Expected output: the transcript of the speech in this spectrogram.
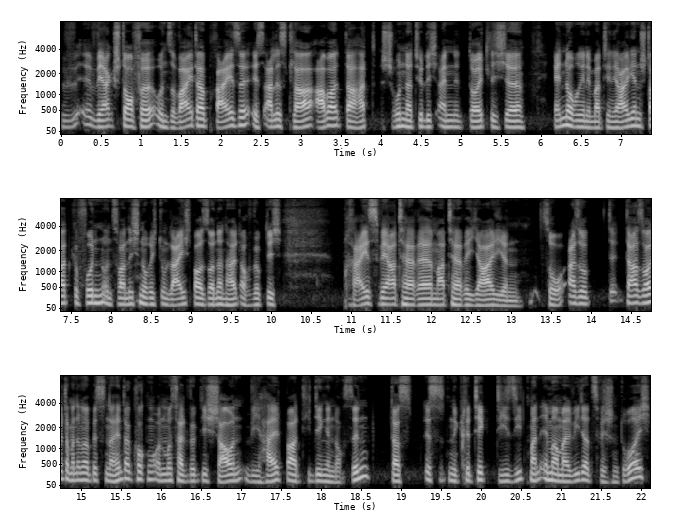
Werkstoffe und so weiter, Preise ist alles klar, aber da hat schon natürlich eine deutliche Änderung in den Materialien stattgefunden und zwar nicht nur Richtung Leichtbau, sondern halt auch wirklich preiswertere Materialien. So, also da sollte man immer ein bisschen dahinter gucken und muss halt wirklich schauen, wie haltbar die Dinge noch sind. Das ist eine Kritik, die sieht man immer mal wieder zwischendurch.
